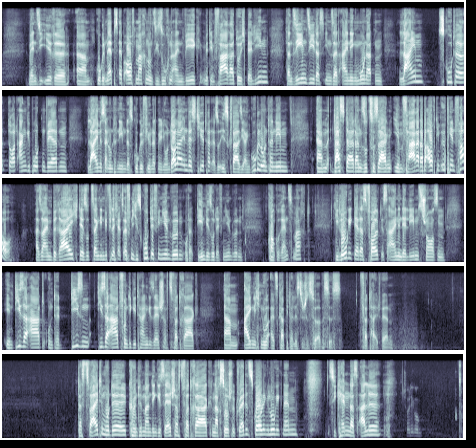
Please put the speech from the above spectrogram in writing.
wenn Sie Ihre ähm, Google Maps App aufmachen und Sie suchen einen Weg mit dem Fahrrad durch Berlin, dann sehen Sie, dass Ihnen seit einigen Monaten Lime Scooter dort angeboten werden. Lime ist ein Unternehmen, das Google 400 Millionen Dollar investiert hat, also ist quasi ein Google-Unternehmen, ähm, das da dann sozusagen ihrem Fahrrad, aber auch dem ÖPNV, also einem Bereich, der sozusagen, den wir vielleicht als öffentliches Gut definieren würden oder den wir so definieren würden, Konkurrenz macht. Die Logik, der das folgt, ist eine der Lebenschancen in dieser Art, unter diesem, dieser Art von digitalen Gesellschaftsvertrag ähm, eigentlich nur als kapitalistische Services verteilt werden. Das zweite Modell könnte man den Gesellschaftsvertrag nach Social Credit Scoring Logik nennen. Sie kennen das alle. Entschuldigung.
